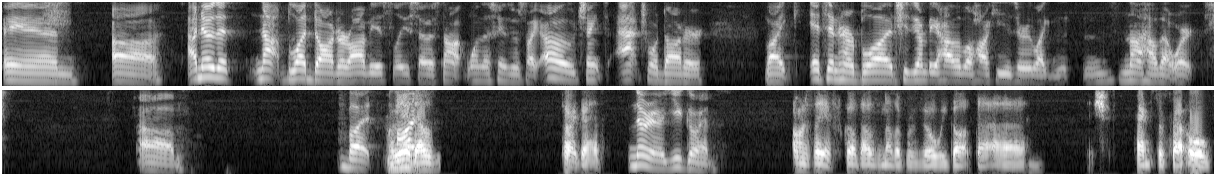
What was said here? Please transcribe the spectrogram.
and uh, I know that not blood daughter, obviously, so it's not one of those things where it's like, oh, Shanks' actual daughter, like it's in her blood, she's gonna be a high level haki user. Like, it's not how that works. Um, but Oh, my yeah, that was. Sorry, go ahead. no, no, you go ahead. I want to say I forgot that was another reveal we got that uh, Shanks was found. Oh,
